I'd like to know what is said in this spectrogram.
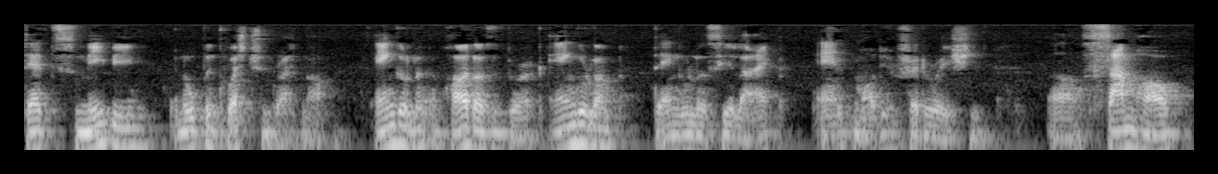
that's maybe an open question right now. Angular, how does it work? Angular, the Angular CLI, and module federation uh, somehow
